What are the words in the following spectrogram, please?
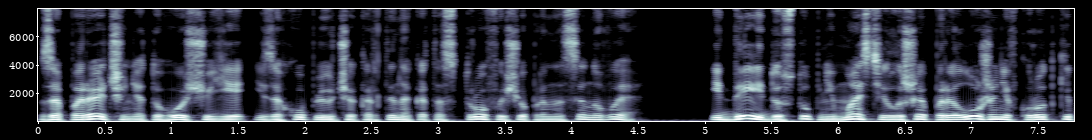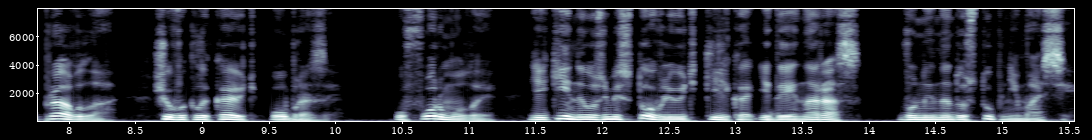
заперечення того, що є і захоплююча картина катастрофи, що принесе нове, ідеї, доступні масі лише переложені в короткі правила, що викликають образи, у формули, які не озмістовлюють кілька ідей на раз, вони недоступні масі,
